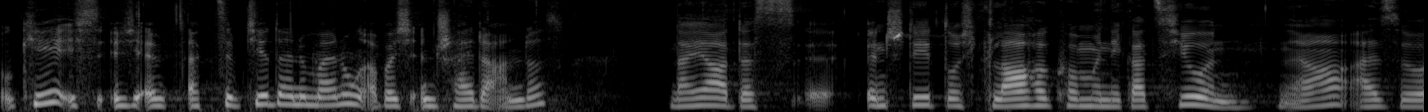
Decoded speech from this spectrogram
okay, ich, ich akzeptiere deine Meinung, aber ich entscheide anders? Naja, das äh, entsteht durch klare Kommunikation. Ja? Also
